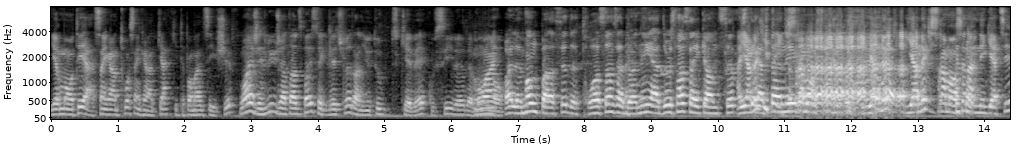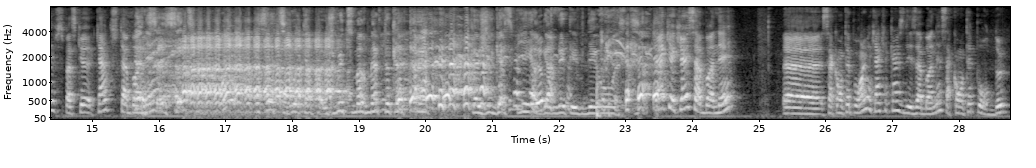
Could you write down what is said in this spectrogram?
il est remonté à 53-54, qui était pas mal ses chiffres. Ouais, j'ai lu, j'ai entendu parler de ce glitch-là dans le YouTube du Québec aussi, là, de monde. Ouais. bon. Ouais, le monde passait de 300 abonnés à 257. Ah, Il y en a qui, se ramassaient. Il y en a qui- il y en a qui se ramassaient dans le négatif. C'est parce que quand tu t'abonnais. Ça, ça, tu, ça, tu vas capoter. Je veux que tu me remettes tout le temps que j'ai gaspillé à regarder tes vidéos. quand quelqu'un s'abonnait, euh, ça comptait pour un, mais quand quelqu'un se désabonnait, ça comptait pour deux.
